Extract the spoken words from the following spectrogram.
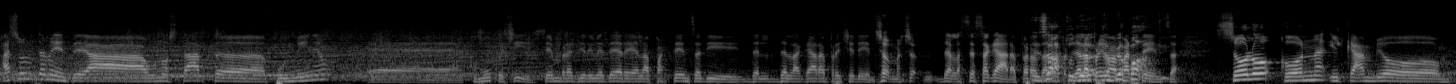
Assolutamente, ha uno start eh, fulmineo. eh, comunque sì, sembra di rivedere la partenza di- del- della gara precedente, insomma, della stessa gara, però della- Esatto, della, della- prima della prima partenza. Solo con il cambio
